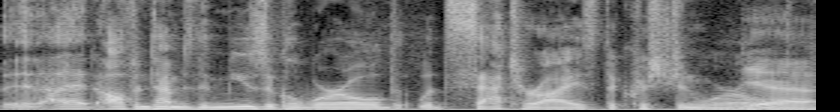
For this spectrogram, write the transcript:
uh, oftentimes the musical world would satirize the Christian world. Yeah.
